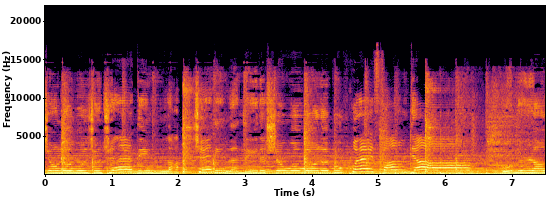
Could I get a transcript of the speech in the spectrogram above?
久了，我就决定了，确定了你的手我握了不会放掉。我们绕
